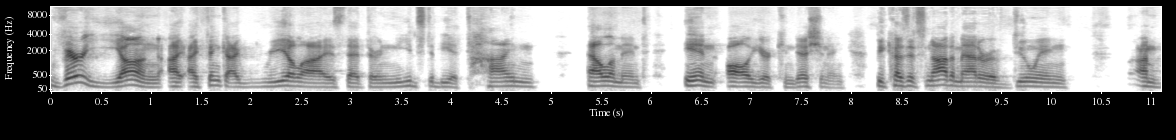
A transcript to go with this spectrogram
very young I, I think i realized that there needs to be a time element in all your conditioning because it's not a matter of doing um,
